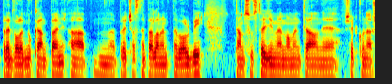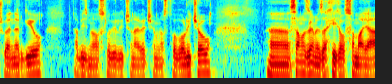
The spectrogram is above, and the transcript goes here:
predvolebnú kampaň a predčasné parlamentné voľby. Tam sústredíme momentálne všetku našu energiu, aby sme oslovili čo najväčšie množstvo voličov. E, samozrejme, zachytil som aj ja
